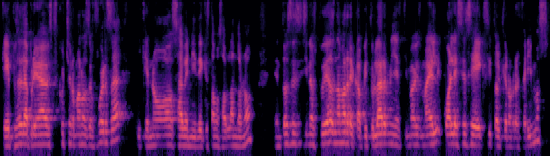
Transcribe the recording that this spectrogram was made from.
que pues, es la primera vez que escucha Hermanos de Fuerza y que no sabe ni de qué estamos hablando, ¿no? Entonces, si nos pudieras nada más recapitular, mi estimado Ismael, ¿cuál es ese éxito al que nos referimos?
